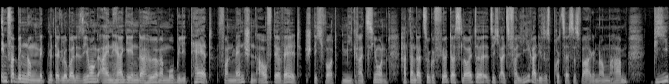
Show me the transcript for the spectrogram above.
in Verbindung mit, mit der Globalisierung einhergehender höherer Mobilität von Menschen auf der Welt, Stichwort Migration, hat dann dazu geführt, dass Leute sich als Verlierer dieses Prozesses wahrgenommen haben, die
